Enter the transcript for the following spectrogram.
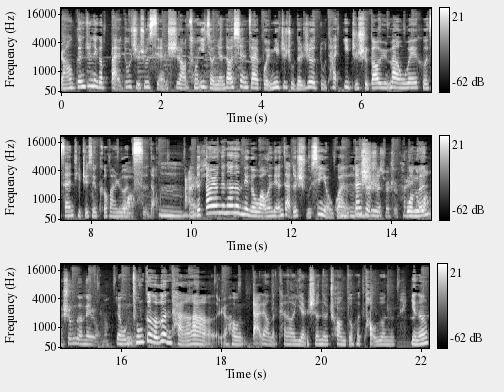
然后根据那个百度指数显示啊，从一九年到现在，《诡秘之主》的热度它一直是高于漫威和《三体》这些科幻热词的。嗯嗯，这当然跟它的那个网文连载的属性有关，但是确实，我们往生的内容嘛。对我们从各个论坛啊，然后大量的看到衍生的创作和讨论呢，也能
